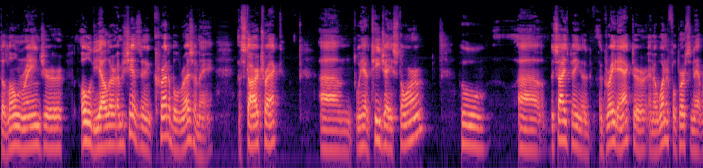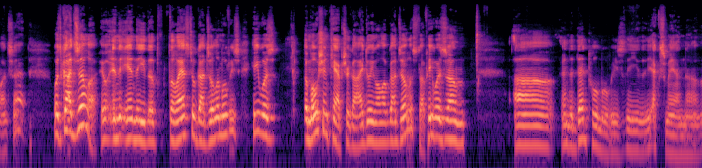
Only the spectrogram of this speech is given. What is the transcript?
The Lone Ranger, Old Yeller. I mean, she has an incredible resume. Uh, Star Trek. Um, we have T.J. Storm, who, uh, besides being a, a great actor and a wonderful person to have on set, was Godzilla. In the in the, the the last two Godzilla movies, he was the motion capture guy doing all of Godzilla stuff. He was um, uh, in the Deadpool movies, the the X Man, uh,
